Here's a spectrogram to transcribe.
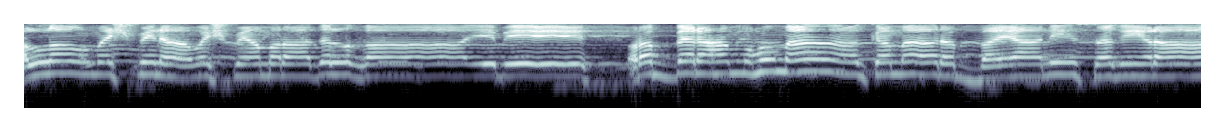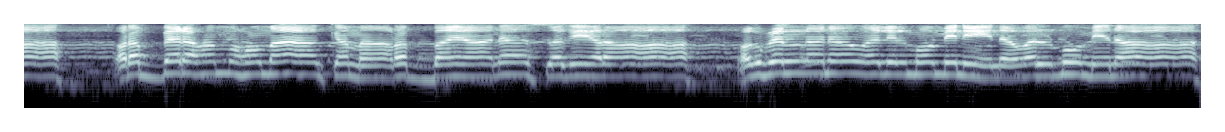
اللهم اشفنا واشف أمراض الغائبين. رب ارحمهما كما ربياني صغيرا. رب ارحمهما كما ربيانا صغيرا. واغفر لنا وللمؤمنين والمؤمنات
